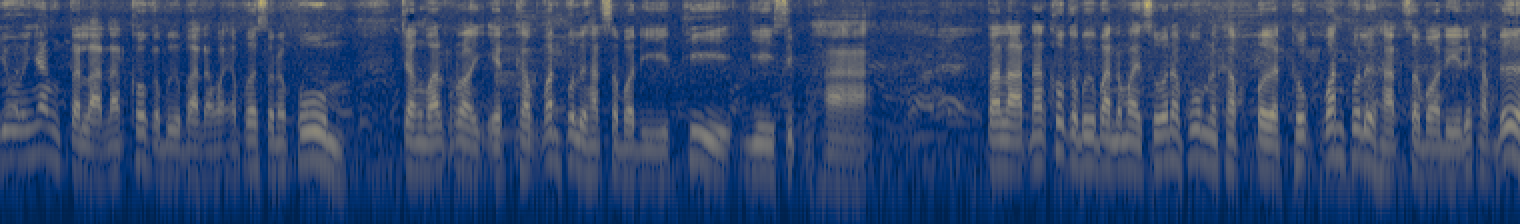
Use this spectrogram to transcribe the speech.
อยู่ยังตลาดนัดโคกระบือบานเอาไว้อำเภอสนภูมิ จังหวัดร้อยเอ็ดครับ วันพฤหัสบดีที่ 25 ตลาดนัดโคกระบือบานเอาไว้สวนภูมินะครับ เปิดทุกวันพฤหัสบดีเด้อครับเด้อ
